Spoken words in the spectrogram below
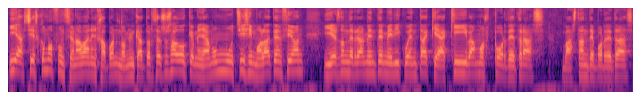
y así es como funcionaban en Japón en 2014. Eso es algo que me llamó muchísimo la atención y es donde realmente me di cuenta que aquí íbamos por detrás bastante por detrás,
